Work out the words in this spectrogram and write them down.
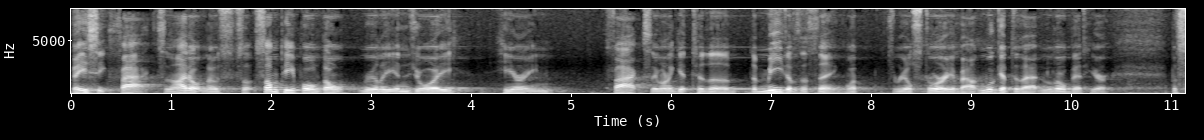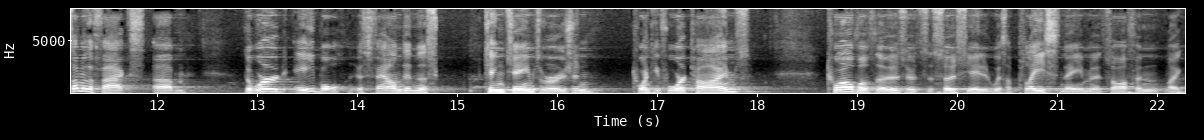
basic facts. And I don't know, so, some people don't really enjoy hearing facts. They want to get to the, the meat of the thing, what's the real story about. And we'll get to that in a little bit here. But some of the facts, um, the word Abel is found in the King James Version 24 times. 12 of those are associated with a place name, and it's often like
